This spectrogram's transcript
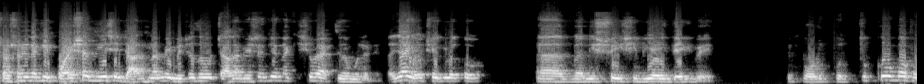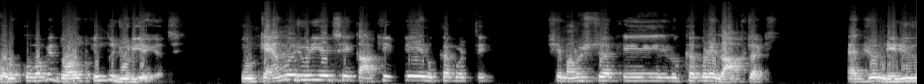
শ্মশানে নাকি পয়সা দিয়েছে যার নামে মৃতদেহ চালান এসেছে নাকি সেও এক তৃণমূলের নেতা? যাই হোক সেগুলো তো আহ, নিশ্চয়ই সিবিআই দেখবে। প্রত্যক্ষ বা পরোক্ষভাবে দল কিন্তু জড়িয়ে গেছে। এবং কেন জড়িয়েছে, কাকে রক্ষা করতে, সে মানুষটাকে রক্ষা করে লাভটা কি? একজন নিরীহ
